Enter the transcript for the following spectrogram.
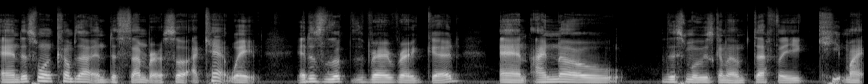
And this one comes out in December, so I can't wait. It just looked very very good, and I know this movie is gonna definitely keep my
